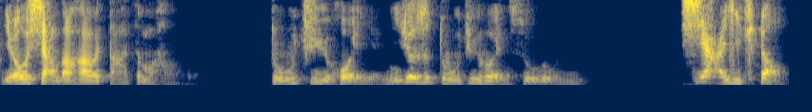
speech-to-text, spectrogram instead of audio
有想到他会打这么好的？独具慧眼，你就是独具慧眼。输入一，吓一跳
